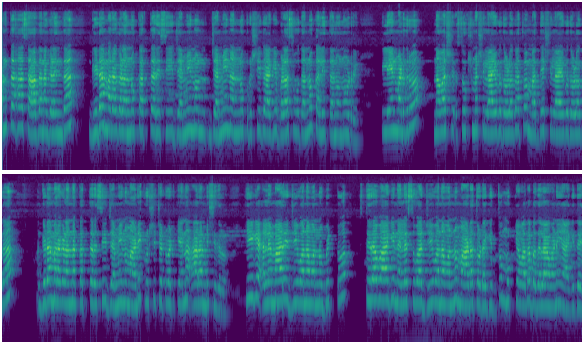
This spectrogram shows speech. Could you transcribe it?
ಅಂತಹ ಸಾಧನಗಳಿಂದ ಗಿಡ ಮರಗಳನ್ನು ಕತ್ತರಿಸಿ ಜಮೀನು, ಜಮೀನನ್ನು ಕೃಷಿಗಾಗಿ ಬಳಸುವುದನ್ನು ಕಲಿತನು. ನೋಡ್ರಿ ಇಲ್ಲಿ ಏನು ಮಾಡಿದ್ರು? ನವ ಸೂಕ್ಷ್ಮ ಶಿಲಾಯುಗದೊಳಗೆ ಅಥವಾ ಮಧ್ಯ ಶಿಲಾಯುಗದೊಳಗೆ ಗಿಡ ಮರಗಳನ್ನು ಕತ್ತರಿಸಿ ಜಮೀನು ಮಾಡಿ ಕೃಷಿ ಚಟುವಟಿಕೆಯನ್ನು ಆರಂಭಿಸಿದರು. ಹೀಗೆ ಅಲೆಮಾರಿ ಜೀವನವನ್ನು ಬಿಟ್ಟು ಸ್ಥಿರವಾಗಿ ನೆಲೆಸುವ ಜೀವನವನ್ನು ಮಾಡತೊಡಗಿದ್ದು ಮುಖ್ಯವಾದ ಬದಲಾವಣೆಯಾಗಿದೆ.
